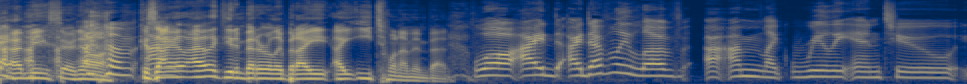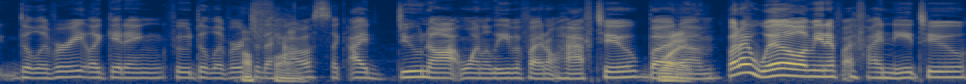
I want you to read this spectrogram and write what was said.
I, I mean, serious. No, Um, because I, I- I like to eat in bed early, but I, I eat when I'm in bed. Well, I, I definitely love. I- I'm like really into delivery, like getting food delivered How to the fun. house. Like I do not want to leave if I don't have to, but Right. um, but I will. I mean, if if I need to,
